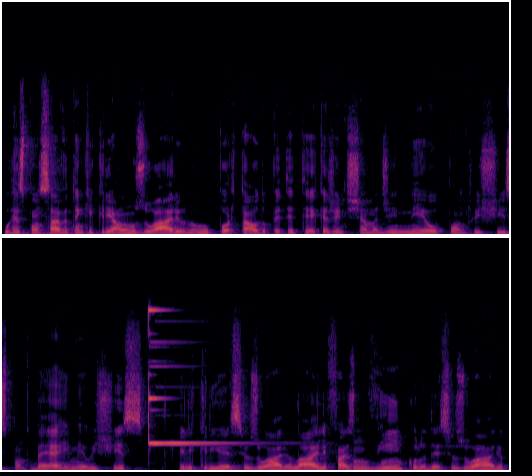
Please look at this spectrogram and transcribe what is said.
O responsável tem que criar um usuário no portal do PTT, que a gente chama de meu.ix.br, meu.ix. Ele cria esse usuário lá, ele faz um vínculo desse usuário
